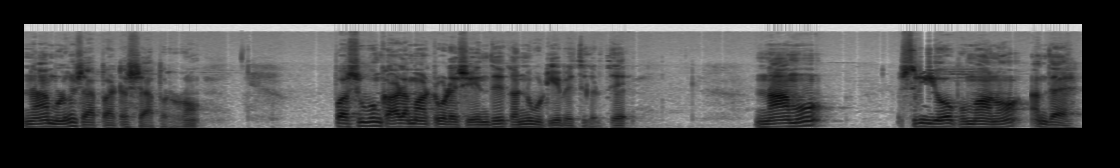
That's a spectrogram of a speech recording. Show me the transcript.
நாமளும் சாப்பாட்டை சாப்பிட்றோம். பசுவும் காளமாட்டோட சேர்ந்து கண்ணுக்குட்டியை பெற்றுக்கிறது நாமும் ஸ்ரீயோ புமானோ அந்த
